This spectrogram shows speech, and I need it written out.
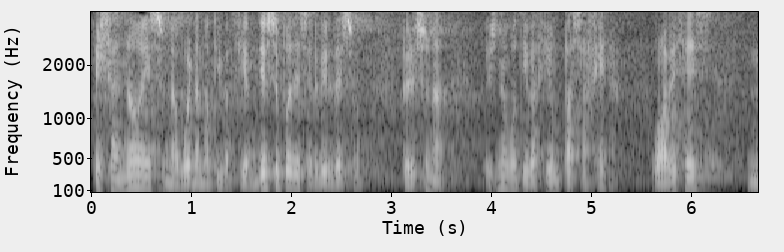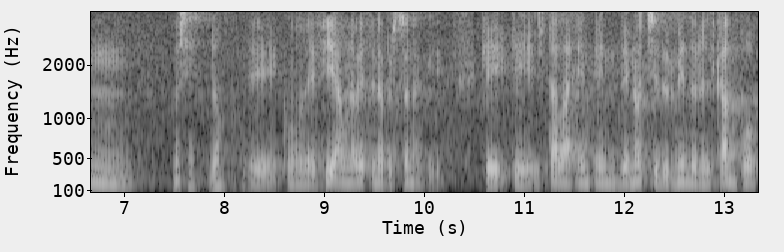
Esa no es una buena motivación. Dios se puede servir de eso, pero es una, es una motivación pasajera. O a veces, mm, no sé, ¿no? Eh, como decía una vez una persona que, que, estaba de noche durmiendo en el campo,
